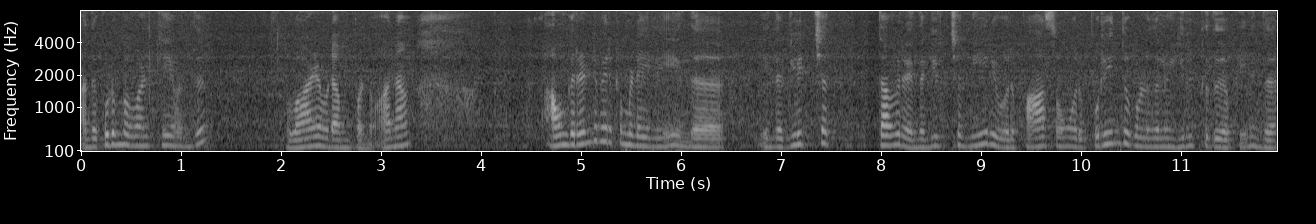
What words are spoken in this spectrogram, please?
அந்த குடும்ப வாழ்க்கையை வந்து வாழ விடாமல் பண்ணும். ஆனால் அவங்க ரெண்டு பேருக்கும் இடையிலேயே இந்த இந்த கிளிச்சை தவிர இந்த கிளிச்சை மீறி ஒரு பாசம் ஒரு புரிந்து கொள்ளுதலும் இருக்குது அப்படின்னு இந்த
